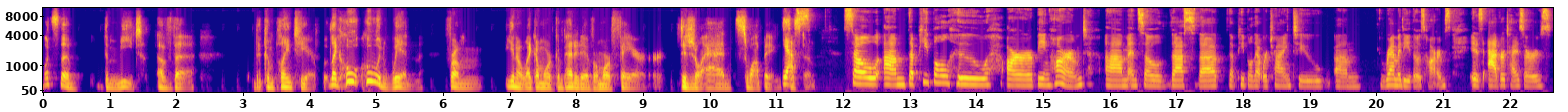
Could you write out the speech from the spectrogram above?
what's the the meat of the the complaint here? Like who who would win from you know like a more competitive or more fair digital ad swapping yes. system? So um, the people who are being harmed, um, and so thus the the people that we're trying to um, remedy those harms is advertisers,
